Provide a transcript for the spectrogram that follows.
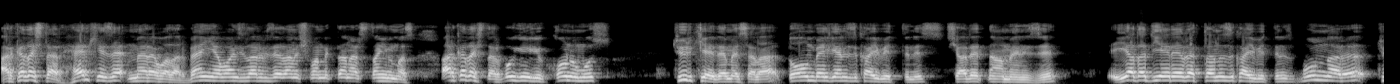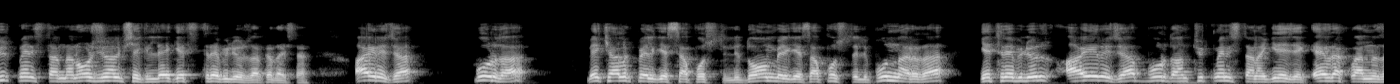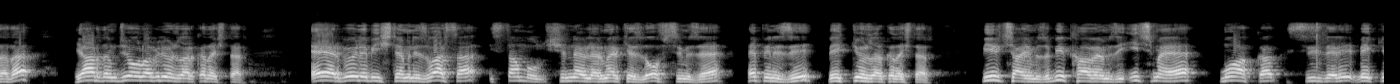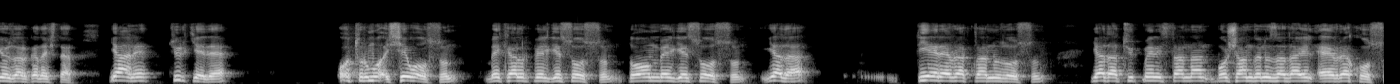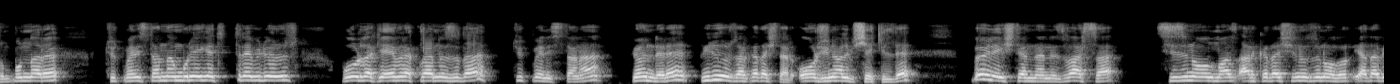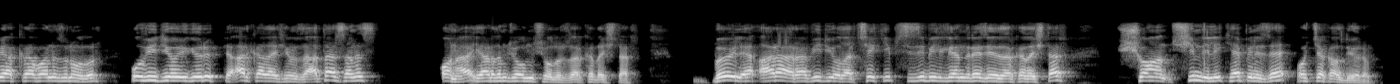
Arkadaşlar herkese merhabalar. Ben Yabancılar Vize Danışmanlıktan Arslan Yılmaz. Arkadaşlar bugünkü konumuz Türkiye'de mesela doğum belgenizi kaybettiniz, şehadetnamenizi ya da diğer evraklarınızı kaybettiniz. Bunları Türkmenistan'dan orijinal bir şekilde getirebiliyoruz arkadaşlar. Ayrıca burada bekarlık belgesi apostilli, doğum belgesi apostilli bunları da getirebiliyoruz. Ayrıca buradan Türkmenistan'a gidecek evraklarınıza da yardımcı olabiliyoruz arkadaşlar. Eğer böyle bir işleminiz varsa İstanbul Şirinevler Merkezli ofisimize hepinizi bekliyoruz arkadaşlar. Bir çayımızı, bir kahvemizi içmeye muhakkak sizleri bekliyoruz arkadaşlar. Yani Türkiye'de oturma şey olsun, bekarlık belgesi olsun, doğum belgesi olsun ya da diğer evraklarınız olsun ya da Türkmenistan'dan boşandığınıza dair evrak olsun. Bunları Türkmenistan'dan buraya getirtirebiliyoruz. Buradaki evraklarınızı da Türkmenistan'a gönderebiliyoruz arkadaşlar. Orijinal bir şekilde. Böyle işlemleriniz varsa sizin olmaz, arkadaşınızın olur ya da bir akrabanızın olur. Bu videoyu görüp de arkadaşınıza atarsanız ona yardımcı olmuş oluruz arkadaşlar. Böyle ara ara videolar çekip sizi bilgilendireceğiz arkadaşlar. Şu an şimdilik hepinize hoşça kal diyorum.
